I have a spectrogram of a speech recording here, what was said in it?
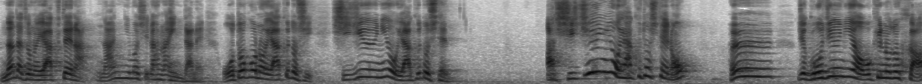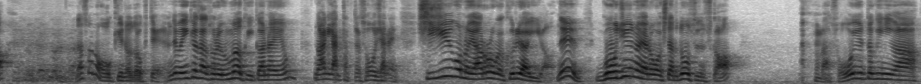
なんだその役ってな。何にも知らないんだね。男の役年。四十二を役としてあ四十二を役としての？へえ。じゃあ52はお気の毒か？だそのお気の毒って。でも池さんそれうまくいかないよ。何があったってそうじゃない。45の野郎が来りゃいいや。ね50の野郎が来たらどうするんですか？まあそういう時には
